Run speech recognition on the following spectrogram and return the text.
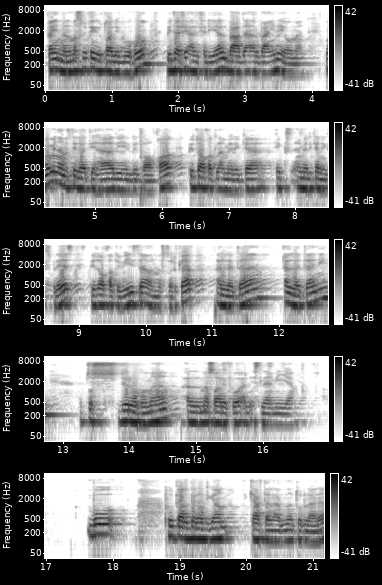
فإن المصرف يطالبه بدفع ألف ريال بعد أربعين يوما. ومن أمثلة هذه البطاقات بطاقة الأمريكا إكس أمريكان إكسبريس بطاقة فيزا والماستر كارد اللتان اللتان تصدرهما المصارف الإسلامية bu pul qarz beradigan kartalarni turlari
